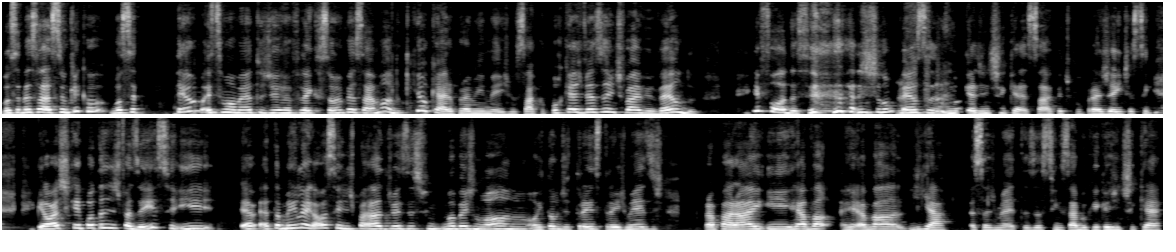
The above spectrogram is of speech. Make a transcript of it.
você pensar assim, o que que eu, você ter esse momento de reflexão e pensar, mano, o que eu quero para mim mesmo, saca? Porque às vezes a gente vai vivendo e foda-se. a gente não pensa no que a gente quer, saca? Tipo, pra gente, assim. Eu acho que é importante a gente fazer isso e é, é também legal, assim, a gente parar, às vezes, uma vez no ano, ou então de três em três meses, para parar e reavaliar essas metas, assim, sabe? O que, que a gente quer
